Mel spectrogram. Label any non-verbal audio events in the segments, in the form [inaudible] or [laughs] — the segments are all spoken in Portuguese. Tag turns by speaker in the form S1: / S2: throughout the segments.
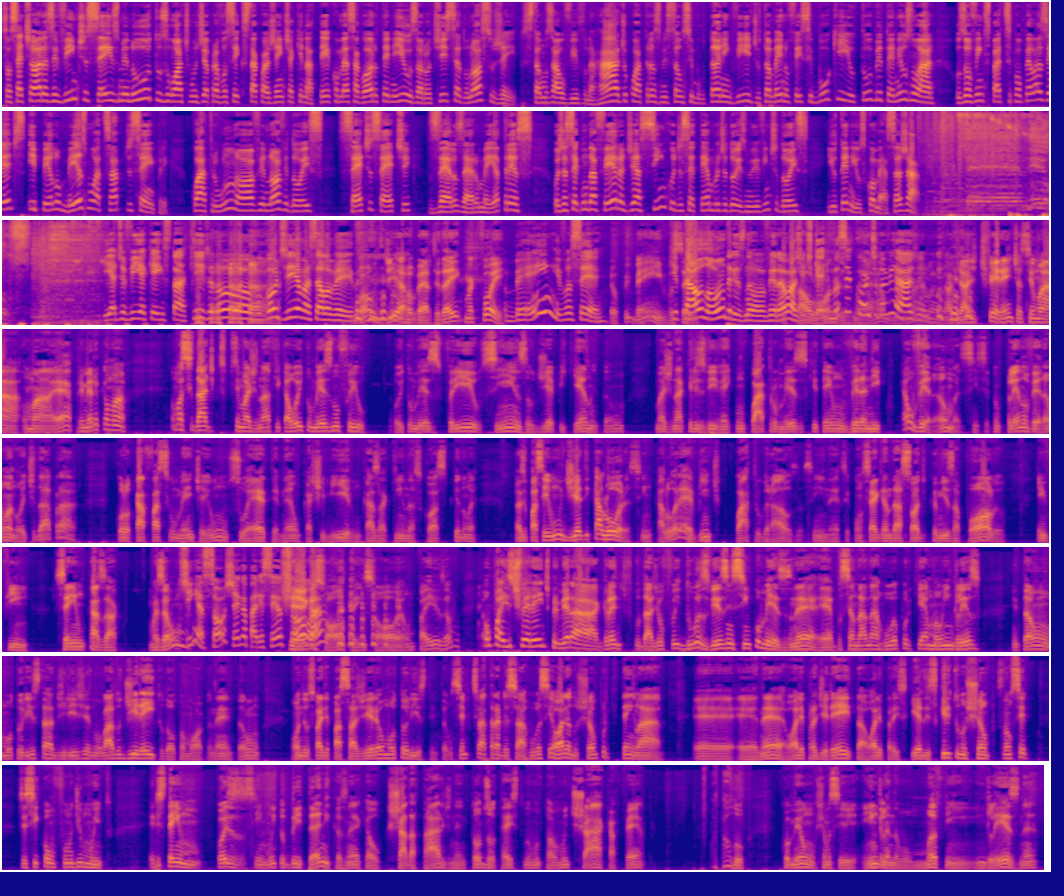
S1: São 7 horas e 26 minutos. Um ótimo dia para você que está com a gente aqui na T. Começa agora o T-News, a notícia do nosso jeito. Estamos ao vivo na rádio, com a transmissão simultânea em vídeo, também no Facebook e YouTube T-News no ar. Os ouvintes participam pelas redes e pelo mesmo WhatsApp de sempre. 419-9277-0063. Hoje é segunda-feira, dia 5 de setembro de 2022 e o T-News começa já. E adivinha quem está aqui de [laughs] novo? Bom dia, Marcelo Almeida.
S2: Bom dia, Roberto. E daí, como é que foi?
S1: Bem, e você?
S2: Eu fui bem. E
S1: vocês? Que tal Londres no verão? Que a gente quer Londres, que você né? conte da viagem.
S2: Uma, uma, uma, viagem diferente, assim, uma, uma... É, primeiro que é uma, é uma cidade que, se imaginar, fica oito meses no frio. Oito meses frio, cinza, o dia é pequeno, então imaginar que eles vivem aí com quatro meses que tem um veranico. É um verão, mas assim, no pleno verão à noite dá para colocar facilmente aí um suéter, né, um cachemiro, um casaquinho nas costas, porque não é. Mas eu passei um dia de calor, assim, calor é 24 graus, assim, né? Você consegue andar só de camisa polo, enfim, sem um casaco. Mas é um.
S1: Tinha sol? Chega a aparecer
S2: sol? Chega sol, tem [laughs] sol. É um país. É um, é um país diferente. Primeira grande dificuldade, eu fui duas vezes em cinco meses, né? É você andar na rua porque é mão inglesa então, o motorista dirige no lado direito do automóvel, né? Então, onde você vai de passageiro é o motorista. Então, sempre que você vai atravessar a rua, você olha no chão porque tem lá, é, é, né? Olhe para a direita, olhe para a esquerda, escrito no chão, porque senão você, você se confunde muito. Eles têm um, coisas assim muito britânicas, né? Que é o chá da tarde, né? Em todos os hotéis todo mundo toma muito chá, café. O tal do comer um, chama-se England, um muffin inglês, né?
